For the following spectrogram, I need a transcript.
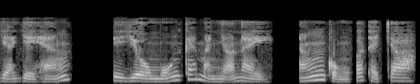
dạ dày hắn, thì dù muốn cái mạng nhỏ này, hắn cũng có thể cho.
